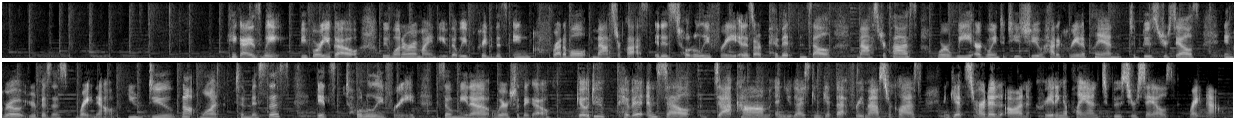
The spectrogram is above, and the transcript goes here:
Hey guys, wait, before you go, we want to remind you that we've created this incredible masterclass. It is totally free. It is our Pivot and Sell masterclass where we are going to teach you how to create a plan to boost your sales and grow your business right now. You do not want to miss this. It's totally free. So, Minna, where should they go? Go to pivotandsell.com and you guys can get that free masterclass and get started on creating a plan to boost your sales right now.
